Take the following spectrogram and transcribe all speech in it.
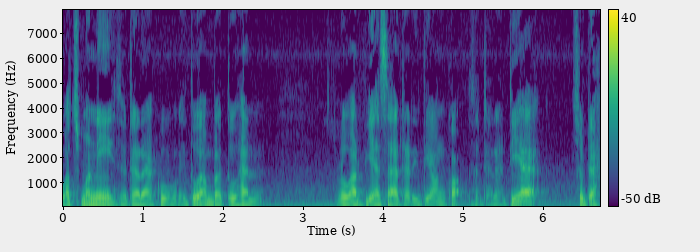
Watchmeni, saudaraku, itu hamba Tuhan luar biasa dari Tiongkok, saudara. Dia sudah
